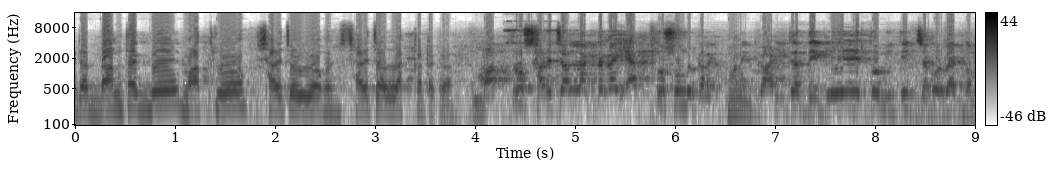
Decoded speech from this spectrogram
এটার দাম থাকবে মাত্র সাড়ে চার লাখ সাড়ে চার লাখ টাকা। মাত্র সাড়ে চার লাখ টাকায় এত সুন্দর মানে গাড়িটা দেখলে তো নিতে ইচ্ছা করবে একদম।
